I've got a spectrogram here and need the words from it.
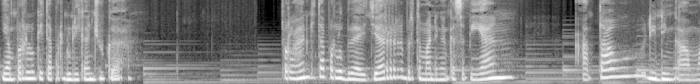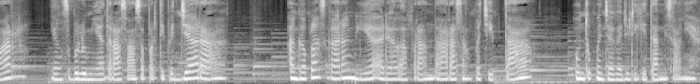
yang perlu kita pedulikan juga. Perlahan kita perlu belajar berteman dengan kesepian atau dinding kamar yang sebelumnya terasa seperti penjara. Anggaplah sekarang dia adalah perantara sang pencipta untuk menjaga diri kita misalnya.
